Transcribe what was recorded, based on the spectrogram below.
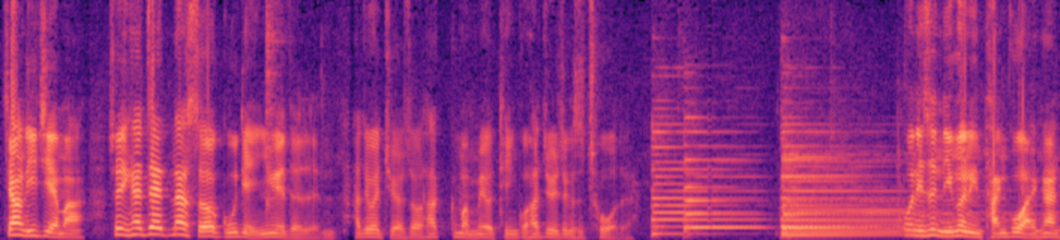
这样理解吗？所以你看，在那时候古典音乐的人，他就会觉得说他根本没有听过，他觉得这个是错的。问题是，如果你弹过来，你看，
